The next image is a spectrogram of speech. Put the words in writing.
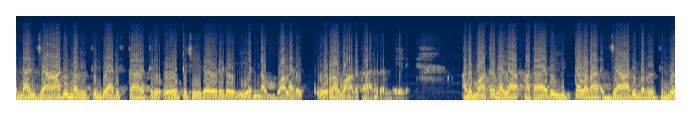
എന്നാൽ ജാതി മതത്തിന്റെ അടിസ്ഥാനത്തിൽ വോട്ട് ചെയ്തവരുടെ എണ്ണം വളരെ കുറവാണ്. താരതമ്യേന. അത് മാത്രമല്ല അതായത് ഇത്തവണ ജാതി മതത്തിന്റെ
